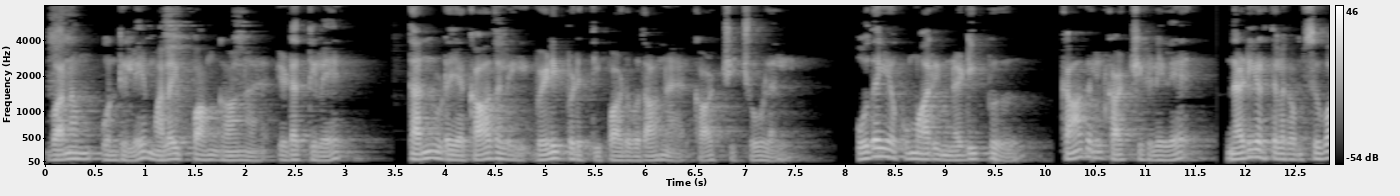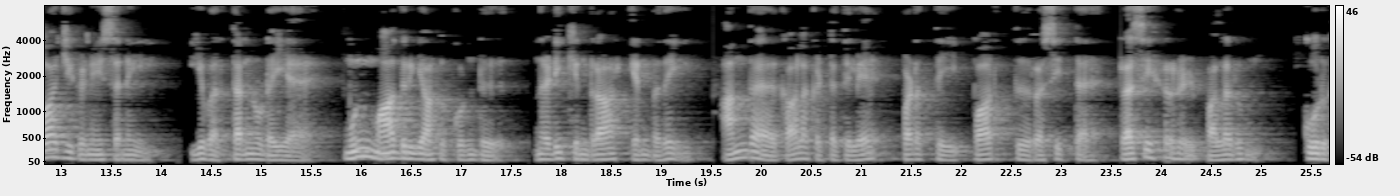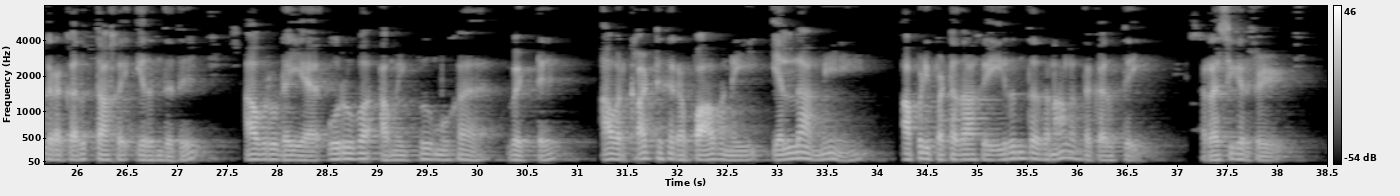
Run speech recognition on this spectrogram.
வனம் ஒன்றிலே மலைப்பாங்கான இடத்திலே தன்னுடைய காதலை வெளிப்படுத்தி பாடுவதான காட்சி சூழல். உதயகுமாரின் நடிப்பு காதல் காட்சிகளிலே நடிகர் திலகம் சிவாஜி கணேசனை இவர் தன்னுடைய முன்மாதிரியாக கொண்டு நடிக்கின்றார் என்பதை அந்த காலகட்டத்திலே படத்தை பார்த்து ரசித்த ரசிகர்கள் பலரும் கூறுகிற கருத்தாக இருந்தது. அவருடைய உருவ அமைப்பு முக வெட்டு அவர் காட்டுகிற பாவனை எல்லாமே அப்படிப்பட்டதாக இருந்ததனால் அந்த கருத்தை ரசிகர்கள்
